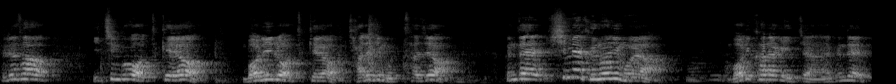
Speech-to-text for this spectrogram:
그래서 이 친구가 어떻게 해요? 머리를 어떻게 해요? 자르지 못하죠? 근데 힘의 근원이 뭐야? 머리카락이 있잖아요. 근데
